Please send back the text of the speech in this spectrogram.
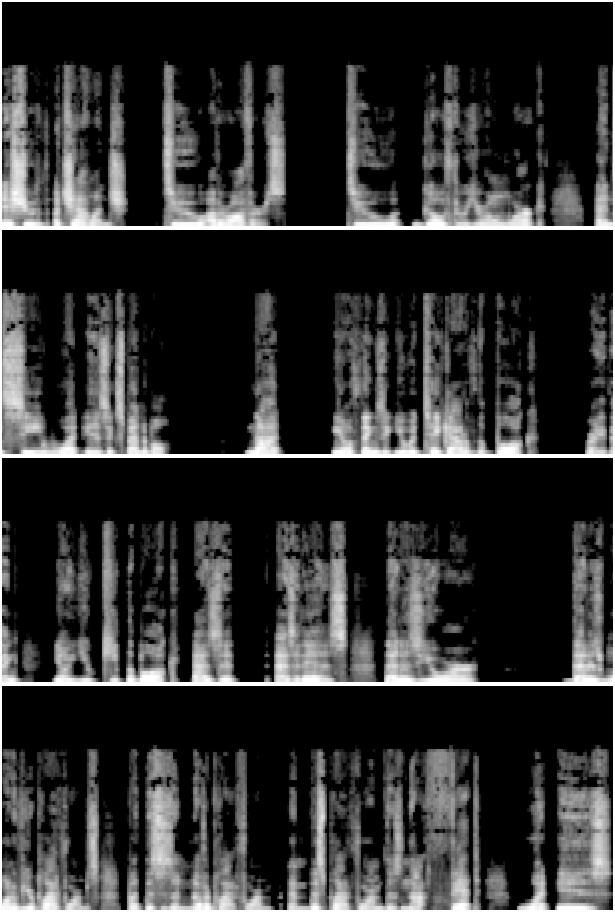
issued a challenge to other authors to go through your own work and see what is expendable. Not, you know, things that you would take out of the book or anything. You know, you keep the book as it as it is. That is your that is one of your platforms, but this is another platform and this platform does not fit what is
